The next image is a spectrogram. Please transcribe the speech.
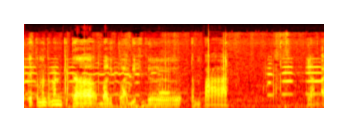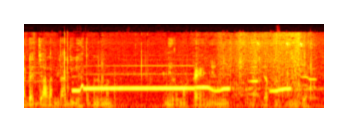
Oke teman-teman kita balik lagi ke tempat yang ada jalan tadi ya teman-teman. Ini rumah kayaknya nih nggak ada penghuni ya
